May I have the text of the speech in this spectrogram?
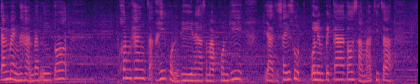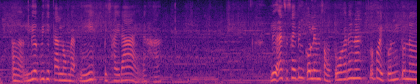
การแบ่งทหารแบบนี้ก็ค่อนข้างจะให้ผลดีนะคะสำหรับคนที่อยากจะใช้สูตรโกเลมเปก้าก็สามารถที่จะเเลือกวิธีการลงแบบนี้ไปใช้ได้นะคะ หรืออาจจะใช้เป็นโกเลมสองตัวก็ได้นะ ก็ปล่อยตัวนี้ตัวหนึ่ง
